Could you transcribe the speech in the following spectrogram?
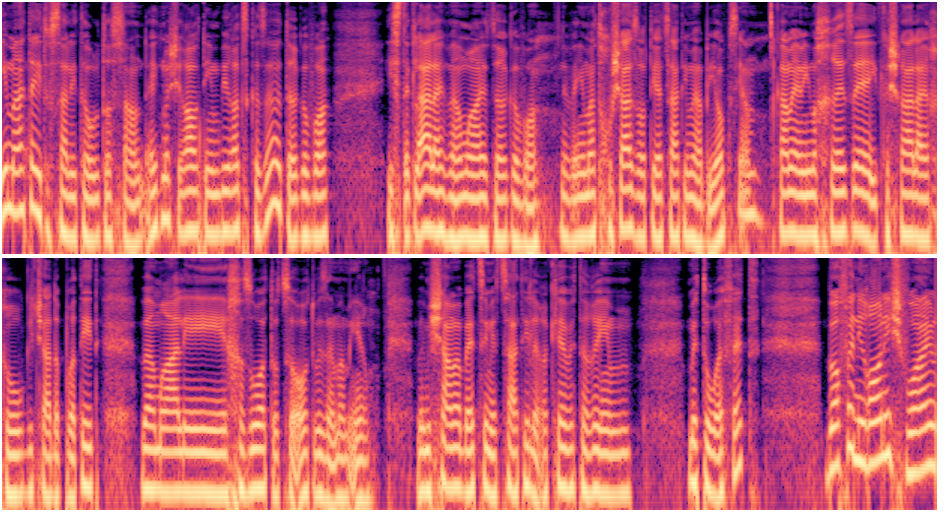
אם את היית עושה לי את האולטרסאונד, היית משאירה אותי עם בירץ כזה או יותר גבוה? היא הסתכלה עליי ואמרה יותר גבוה. ועם התחושה הזאת יצאתי מהביופסיה. כמה ימים אחרי זה התקשרה אליי הכירורגית שד הפרטית ואמרה לי, חזרו התוצאות וזה ממאיר. ומשם בעצם יצאתי לרכבת הרים מטורפת. באופן אירוני, שבועיים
